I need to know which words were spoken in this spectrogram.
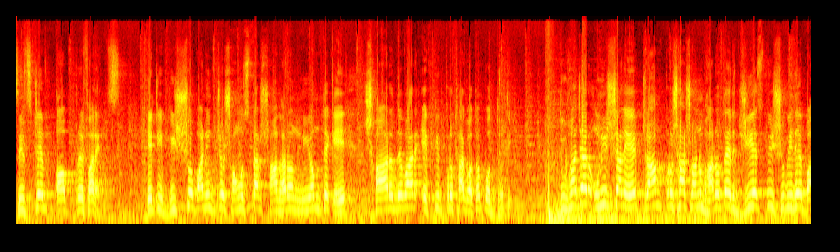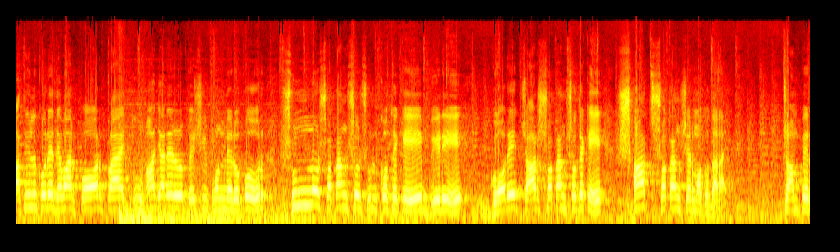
সিস্টেম অফ প্রেফারেন্স। এটি বিশ্ব বাণিজ্য সংস্থার সাধারণ নিয়ম থেকে ছাড় দেওয়ার একটি প্রথাগত পদ্ধতি। দু হাজার উনিশ সালে ট্রাম্প প্রশাসন ভারতের জিএসপি সুবিধে বাতিল করে দেওয়ার পর প্রায় দু হাজারেরও বেশি পণ্যের ওপর শূন্য শতাংশ শুল্ক থেকে বেড়ে গড়ে চার শতাংশ থেকে সাত শতাংশের মতো দাঁড়ায়। ট্রাম্পের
